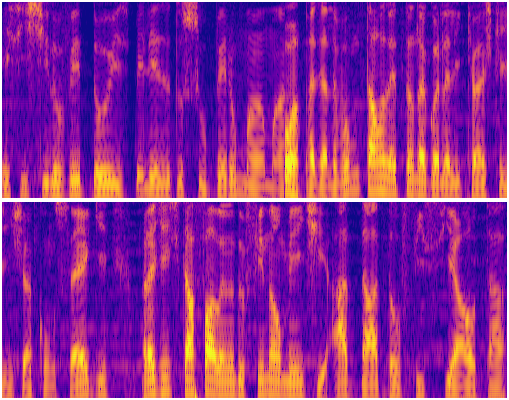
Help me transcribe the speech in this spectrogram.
esse estilo V2, beleza? Do Super Humano. Pô, rapaziada, vamos estar tá roletando agora ali que eu acho que a gente já consegue. Pra gente estar tá falando finalmente a data oficial, tá?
